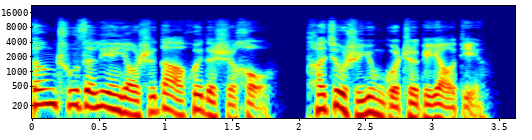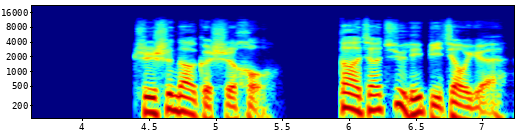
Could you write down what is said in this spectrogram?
当初在炼药师大会的时候，他就是用过这个药鼎，只是那个时候大家距离比较远，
